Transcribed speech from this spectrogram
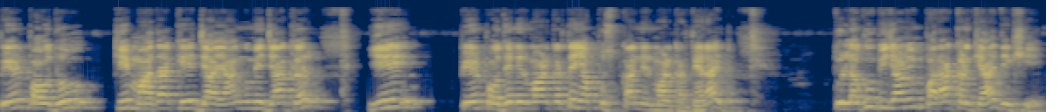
पेड़ पौधों के मादा के जायांग में जाकर ये पेड़ पौधे निर्माण करते हैं या पुष्प का निर्माण करते हैं राइट तो लघु बीजाणु में परागकण क्या है? देखिए,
